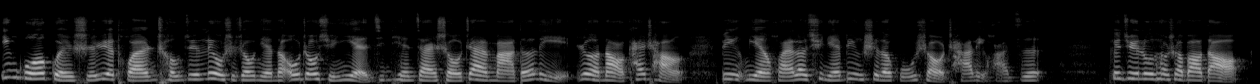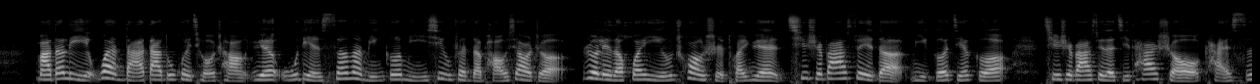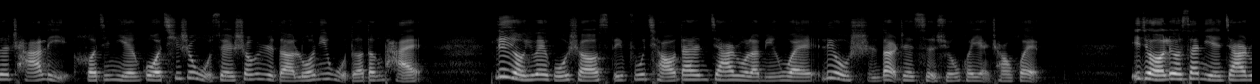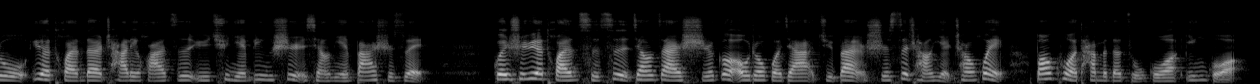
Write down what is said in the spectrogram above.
英国滚石乐团成军六十周年的欧洲巡演今天在首站马德里热闹开场，并缅怀了去年病逝的鼓手查理·华兹。根据路透社报道，马德里万达大都会球场约五点三万名歌迷兴奋地咆哮着，热烈地欢迎创始团员七十八岁的米格·杰格、七十八岁的吉他手凯斯·查理和今年过七十五岁生日的罗尼·伍德登台。另有一位鼓手斯蒂夫·乔丹加入了名为“六十”的这次巡回演唱会。一九六三年加入乐团的查理·华兹于去年病逝，享年八十岁。滚石乐团此次将在十个欧洲国家举办十四场演唱会，包括他们的祖国英国。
